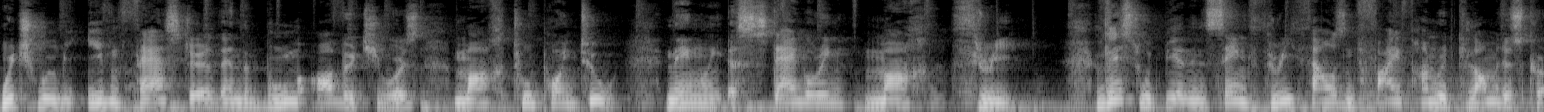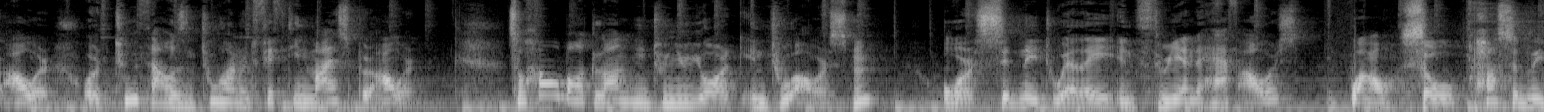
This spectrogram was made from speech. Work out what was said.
which will be even faster than the Boom Overture's Mach 2.2, namely a staggering Mach 3. This would be an insane 3,500 kilometers per hour or 2,215 miles per hour. So how about London to New York in two hours? Hmm? Or Sydney to LA in three and a half hours? Wow, so possibly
